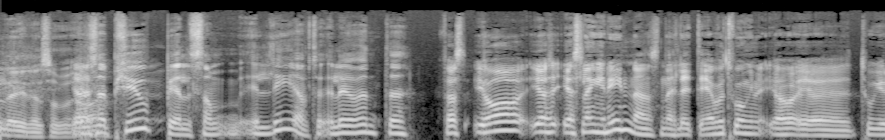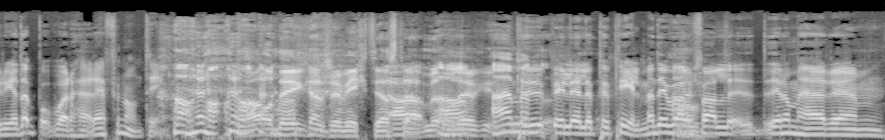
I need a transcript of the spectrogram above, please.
är det, ju den som... är det så här pupil som elev? Eller jag vet inte. Fast ja, jag, jag slänger in en sån här liten, jag var tvungen, jag, jag tog ju reda på vad det här är för någonting. Ja, och det är kanske det viktigaste. Ja, men, ja. det, Nej, men- Pupil eller pupill, men det är i Ja. varje fall, det är de här, ehm,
